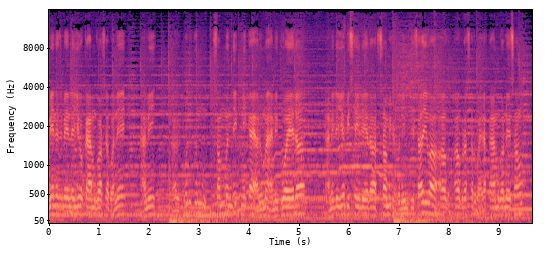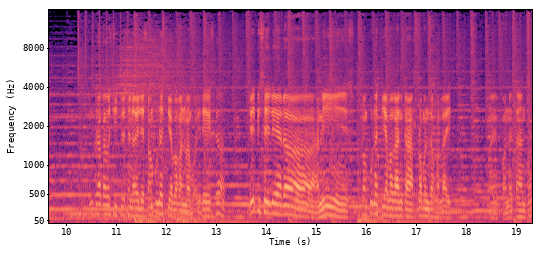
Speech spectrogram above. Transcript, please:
म्यानेजमेन्टले यो काम गर्छ भने हामी कुन कुन सम्बन्धित निकायहरूमा हामी गएर हामीले यो विषय लिएर श्रमिकहरूको निम्ति सदैव अग्रसर भएर काम गर्नेछौँ। जुन प्रकारको सिचुएसन अहिले सम्पूर्ण चिया बगानमा भइरहेको छ यही विषय लिएर हामी सम्पूर्ण चिया बगानका प्रबन्धकहरूलाई भन्न चाहन्छौँ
